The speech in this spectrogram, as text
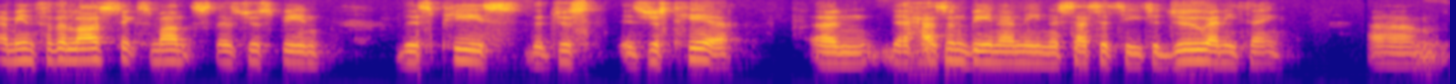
I mean for the last six months there's just been this peace that just is just here. And there hasn't been any necessity to do anything um,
